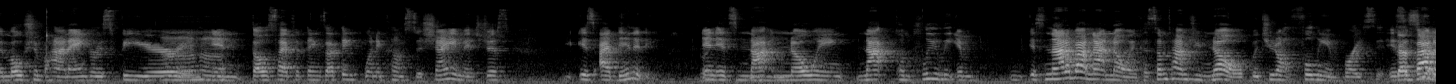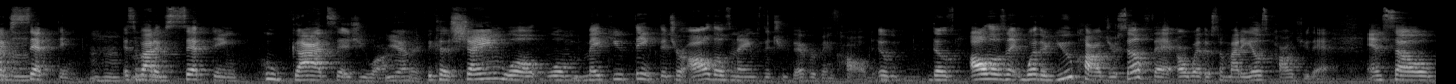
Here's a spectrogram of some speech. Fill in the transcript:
emotion behind anger is fear and, mm-hmm. and those types of things. I think when it comes to shame, it's just it's identity, and it's not mm-hmm. knowing, not completely. Em- it's not about not knowing because sometimes you know, but you don't fully embrace it. It's That's- about accepting. Mm-hmm. It's about accepting who God says you are. Yeah. Because shame will will make you think that you're all those names that you've ever been called. It, those all those names, whether you called yourself that or whether somebody else called you that. And so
